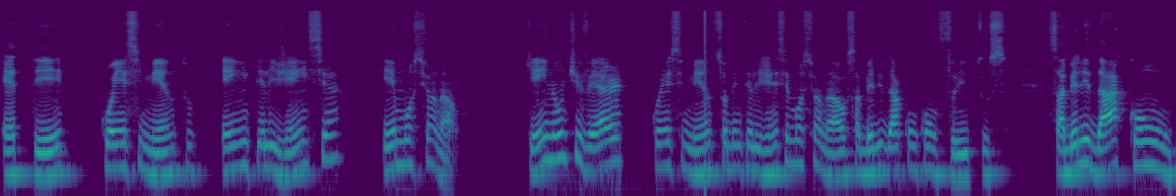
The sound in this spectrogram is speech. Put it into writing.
é ter conhecimento em inteligência emocional. Quem não tiver conhecimento sobre inteligência emocional, saber lidar com conflitos, saber lidar com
